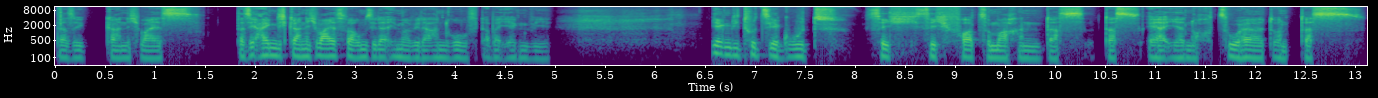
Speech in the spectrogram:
dass sie gar nicht weiß, dass sie eigentlich gar nicht weiß, warum sie da immer wieder anruft, aber irgendwie, irgendwie tut es ihr gut, sich, sich vorzumachen, dass, dass er ihr noch zuhört und dass,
